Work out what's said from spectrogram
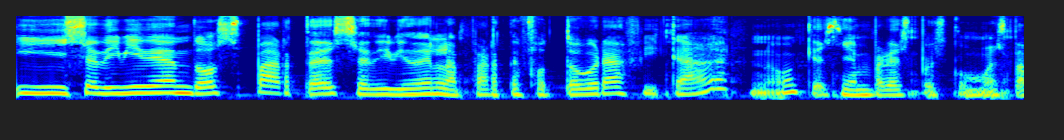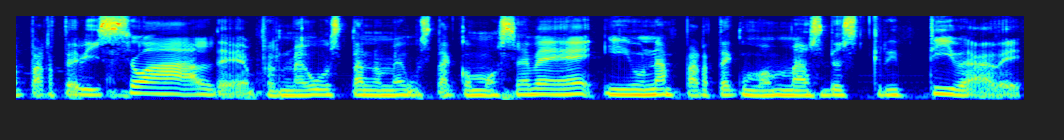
Y se divide en dos partes, se divide en la parte fotográfica, ¿no? Que siempre es pues como esta parte visual de pues me gusta, no me gusta cómo se ve y una parte como más descriptiva de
